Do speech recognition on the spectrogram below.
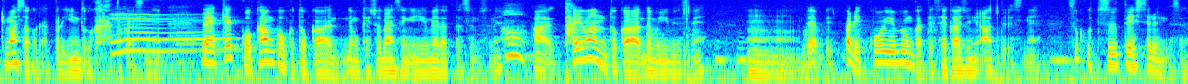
来ましたからやっぱりインドからとかですね、で結構韓国とかでも化粧大師宣言有名だったりするんですよね、はあ。台湾とかでも有名ですね、うん、でやっぱりこういう文化って世界中にあってですねすごく通底してるんですよ。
